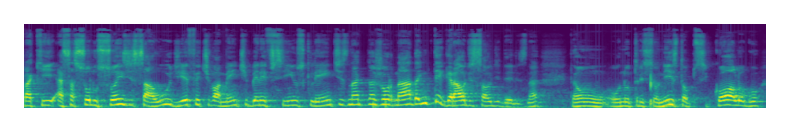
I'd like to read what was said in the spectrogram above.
para que essas soluções de saúde efetivamente beneficiem os clientes na, na, jornada integral de saúde deles, né? Então, o nutricionista, o psicólogo,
